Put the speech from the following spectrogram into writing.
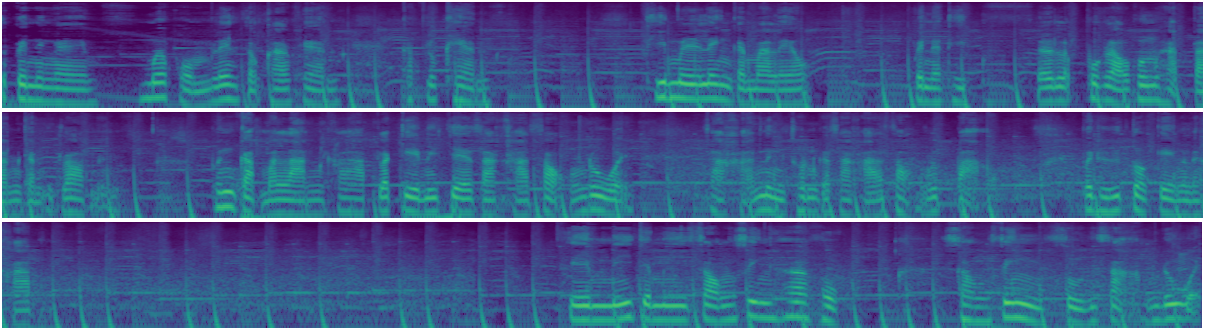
จะเป็นยังไงเมื่อผมเล่นสงครามแคนกับลูกแคนที่ไม่ได้เล่นกันมาแล้ว เป็นอาทิตย์แล้วพวกเราเพิ่งมาหัดรันกันอีกรอบหนึ่งเพิ่งกลับมารันครับ และเกมนี้เจสาขาสองด้วย สาขาหนึ่งชนกับสาขาสองหรือเปล่า ไปดูที่ตัวเกมกันเลยครับ เกมนี้จะมีซองซิ่ง56ซองซิ่ง03 ด้วย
